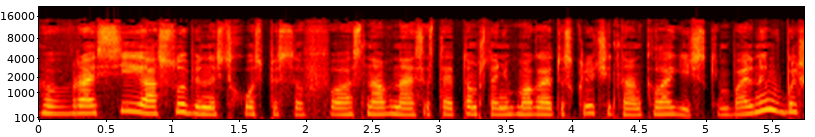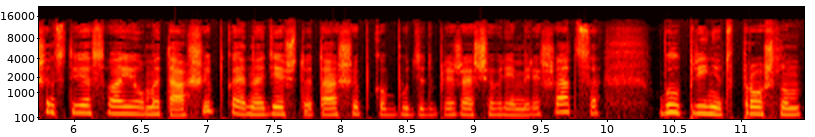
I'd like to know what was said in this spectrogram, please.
В России особенность хосписов основная состоит в том, что они помогают исключительно онкологическим больным в большинстве своем. Это ошибка. Я надеюсь, что эта ошибка будет в ближайшее время решаться. Был принят в прошлом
